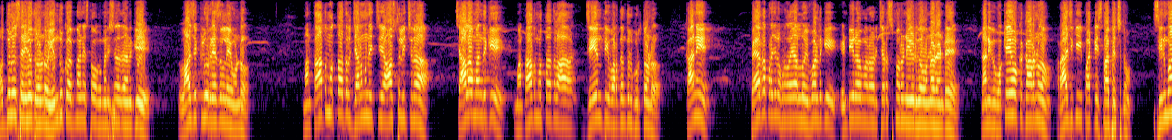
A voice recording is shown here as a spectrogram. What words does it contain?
హద్దులు సరిహద్దులు ఉండవు. ఎందుకు అభిమానిస్తాం ఒక మనిషి దానికి లాజిక్లు రీజన్లు ఏమి ఉండవు. మన తాత ముత్తాతలు జన్మనిచ్చి ఆస్తులు ఇచ్చిన చాలా మందికి మన తాత ముత్తాతలు జయంతి వర్ధంతులు గుర్తుండవు. కానీ పేద ప్రజల హృదయాల్లో ఇవాళకి ఎన్టీ రామారావు చిరస్మరణీయుడిగా ఉన్నాడంటే దానికి ఒకే ఒక కారణం రాజకీయ పార్టీ స్థాపించడం. సినిమా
